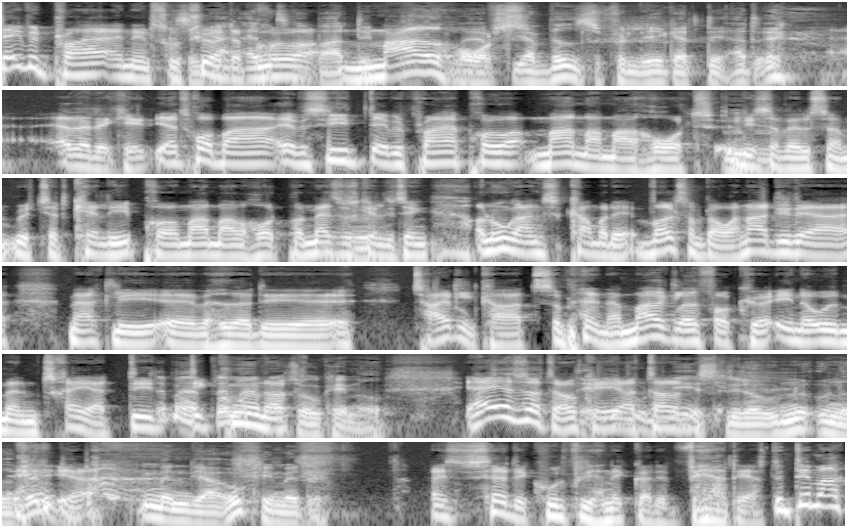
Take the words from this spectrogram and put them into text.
David Pryor er en instruktør, altså, der prøver bare, det, meget hårdt. Jeg ved selvfølgelig ikke, at det er det jeg ved det ikke. Jeg tror bare, jeg vil sige, at David Pryor prøver meget, meget, meget hårdt, mm-hmm. lige så vel som Richard Kelly prøver meget, meget hårdt på en masse mm-hmm. forskellige ting. Og nogle gange så kommer det voldsomt over. Han har de der mærkelige, øh, hvad hedder det, øh, title card, som han er meget glad for at køre ind og ud mellem træer. Det, det, er, det, det er nok okay med. Ja, jeg synes, det er okay. Det er lidt og unødvendigt, ja. men jeg er okay med det. Jeg synes, det er cool, fordi han ikke gør det hver dag. Det, det, er, meget,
